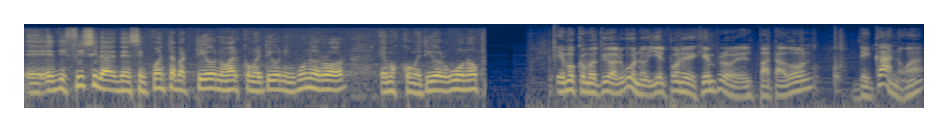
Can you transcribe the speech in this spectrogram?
Eh, es difícil desde 50 partidos no haber cometido ningún error, hemos cometido algunos. Hemos cometido algunos y él pone de ejemplo el patadón de Cano, ¿ah?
